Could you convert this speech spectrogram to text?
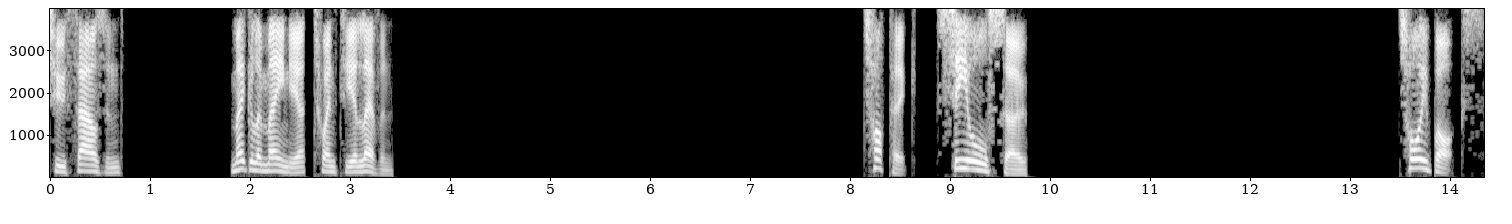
2000, Megalomania 2011. Topic: See also Toy box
